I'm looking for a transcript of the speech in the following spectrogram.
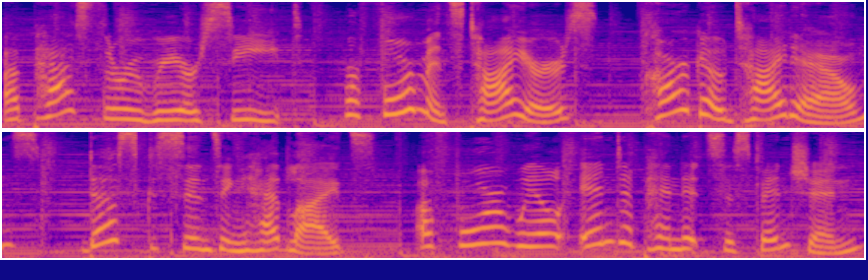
a pass through rear seat, performance tires, cargo tie downs, dusk sensing headlights, a four wheel independent suspension,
